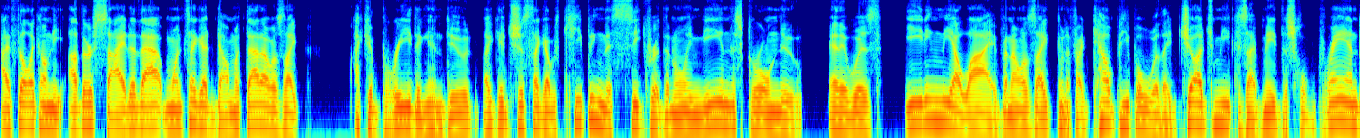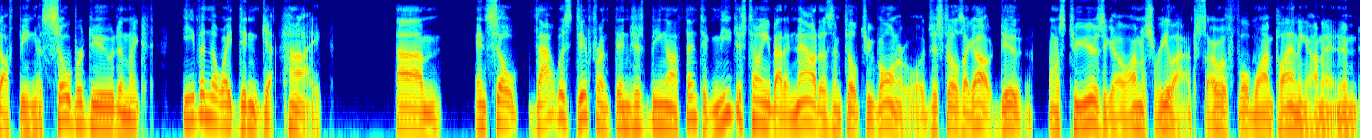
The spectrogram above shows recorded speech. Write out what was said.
I felt like on the other side of that, once I got done with that, I was like, I could breathe again, dude. Like it's just like I was keeping this secret that only me and this girl knew. And it was eating me alive. And I was like, but if I tell people, will they judge me? Because I've made this whole brand off being a sober dude. And like, even though I didn't get high, um, and so that was different than just being authentic. Me just telling you about it now doesn't feel too vulnerable. It just feels like, oh, dude, almost two years ago, I almost relapsed. I was full blind planning on it, and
